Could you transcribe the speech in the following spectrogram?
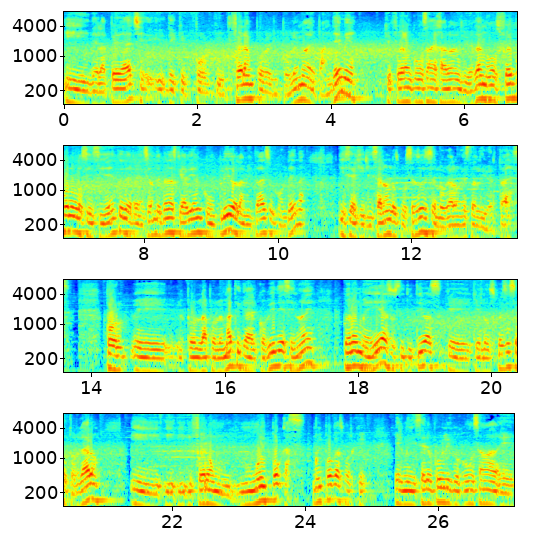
y de la PDH de que porque fueran por el problema de pandemia que fueran como se han dejado en libertad. No fue por los incidentes de redención de penas que habían cumplido la mitad de su condena y se agilizaron los procesos y se lograron estas libertades. Por, eh, la problemática del COVID-19 fueron medidas sustitutivas que, que los jueces otorgaron y, fueron muy pocas, muy pocas porque el Ministerio Público, como se llama, eh,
